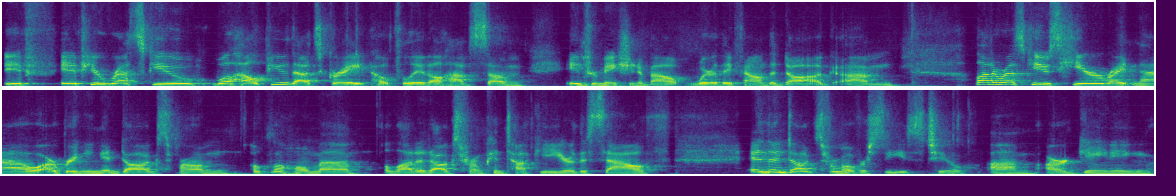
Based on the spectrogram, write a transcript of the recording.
if if your rescue will help you, that's great. Hopefully, they'll have some information about where they found the dog. Um, a lot of rescues here right now are bringing in dogs from Oklahoma, a lot of dogs from Kentucky or the South, and then dogs from overseas too um, are gaining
